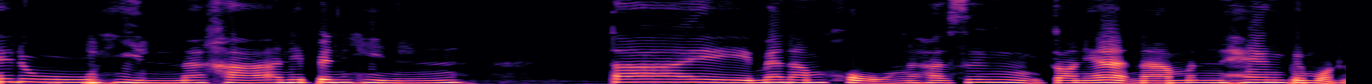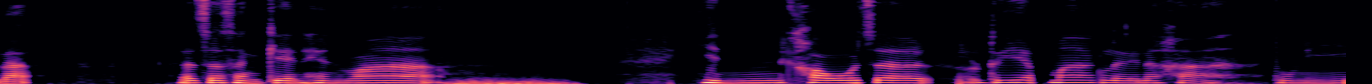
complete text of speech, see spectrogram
ให้ดูหินนะคะ อันนี้เป็นหินใต้แม่น้ำโขงนะคะ ซึ่งตอนนี้น้ำมันแห้งไปหมดละ เราจะสังเกตเห็นว่า หินเขาจะเรียบมากเลยนะคะ ตรงนี้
